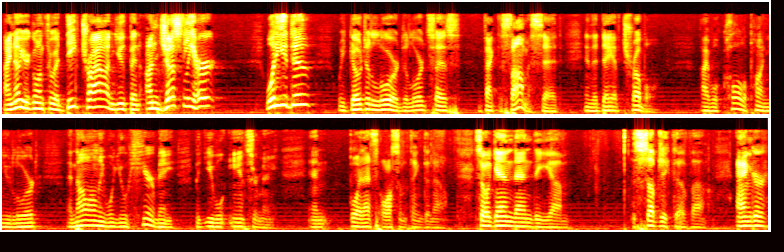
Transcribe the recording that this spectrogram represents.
I know you're going through a deep trial and you've been unjustly hurt. What do you do? We go to the Lord. The Lord says, in fact, the psalmist said, In the day of trouble, I will call upon you, Lord, and not only will you hear me, but you will answer me. And boy, that's an awesome thing to know. So again, then the, um, the subject of uh, anger.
